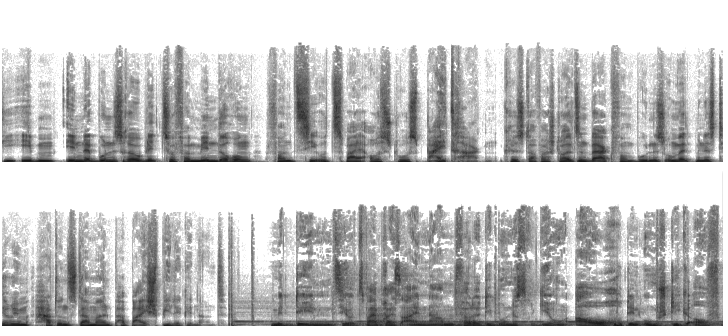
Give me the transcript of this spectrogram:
die eben in der Bundesrepublik zur Verminderung von CO2-Ausstoß beitragen. Christopher Stolzenberg vom Bundesumweltministerium hat uns da mal ein paar Beispiele genannt. Mit den CO2-Preiseinnahmen fördert die Bundesregierung auch den Umstieg auf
